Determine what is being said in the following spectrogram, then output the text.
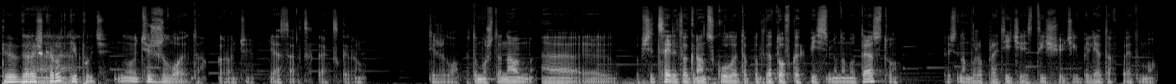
Ты выбираешь а, короткий путь? Ну, тяжело это, короче. Я так, так скажу. Тяжело. Потому что нам... Э, э вообще цель этого Grand School — это подготовка к письменному тесту. То есть нам уже пройти через тысячу этих билетов, поэтому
